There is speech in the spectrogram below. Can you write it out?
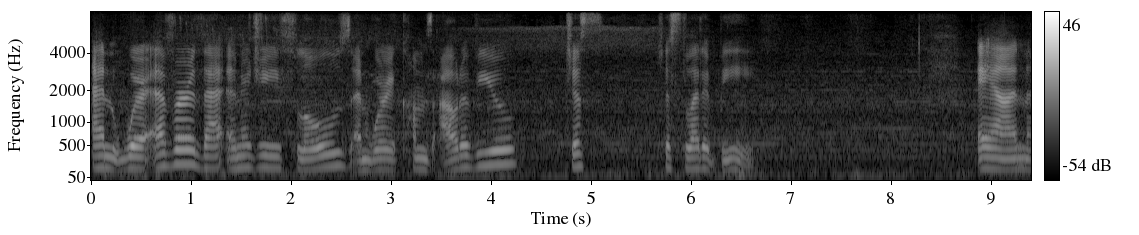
And wherever that energy flows and where it comes out of you, just just let it be. And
